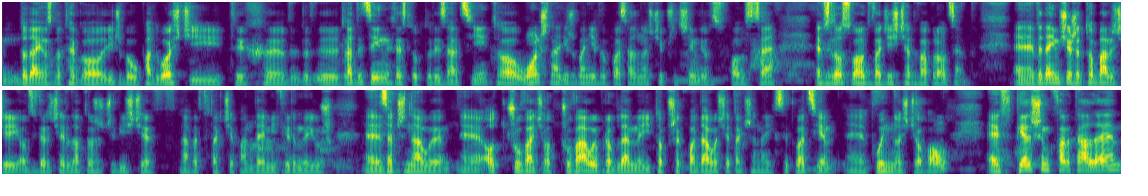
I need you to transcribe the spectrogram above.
dodając do tego liczbę upadłości tych e, tradycyjnych restrukturyzacji, to łączna liczba niewypłacalności przedsiębiorstw w Polsce wzrosła o 22%. E, wydaje mi się, że to bardziej odzwierciedla to rzeczywiście, nawet w trakcie pandemii firmy już zaczynały odczuwać, odczuwały problemy i to przekładało się także na ich sytuację płynnościową. W pierwszym kwartale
